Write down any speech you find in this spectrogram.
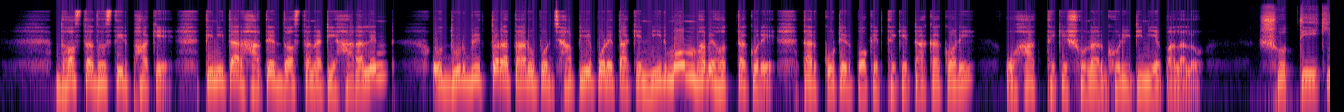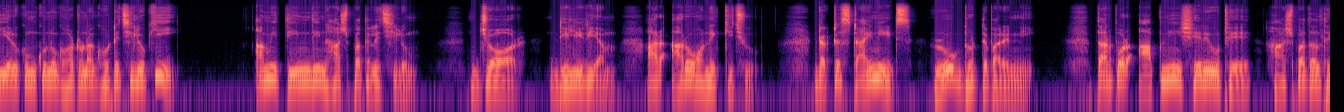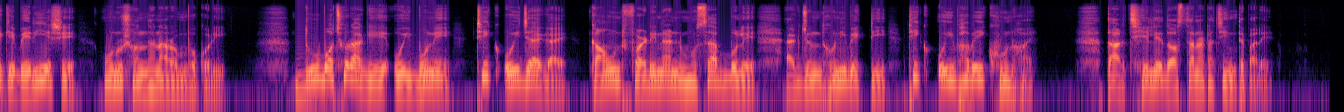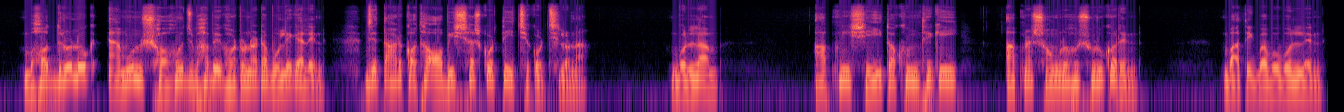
ধস্তাধস্তির ফাঁকে তিনি তার হাতের দস্তানাটি হারালেন ও দুর্বৃত্তরা তার উপর ঝাঁপিয়ে পড়ে তাকে নির্মমভাবে হত্যা করে তার কোটের পকেট থেকে টাকা করে ও হাত থেকে সোনার ঘড়িটি নিয়ে পালালো। সত্যি কি এরকম কোনো ঘটনা ঘটেছিল কি? আমি তিন দিন হাসপাতালে ছিলাম। জ্বর, ডিলিরিয়াম আর আরও অনেক কিছু। ডক্টর স্টাইনিটস রোগ ধরতে পারেননি। তারপর আপনি সেরে উঠে হাসপাতাল থেকে বেরিয়ে এসে অনুসন্ধান আরম্ভ করি। দু বছর আগে ওই বনে ঠিক ওই জায়গায় কাউন্ট ফার্ডিনান্ড মুসাব বলে একজন ধনী ব্যক্তি ঠিক ওইভাবেই খুন হয়। তার ছেলে দস্তানাটা চিনতে পারে। ভদ্রলোক এমন সহজভাবে ঘটনাটা বলে গেলেন যে তার কথা অবিশ্বাস করতে ইচ্ছে করছিল না। বললাম, আপনি সেই তখন থেকেই আপনার সংগ্রহ শুরু করেন? বাতিকবাবু বললেন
